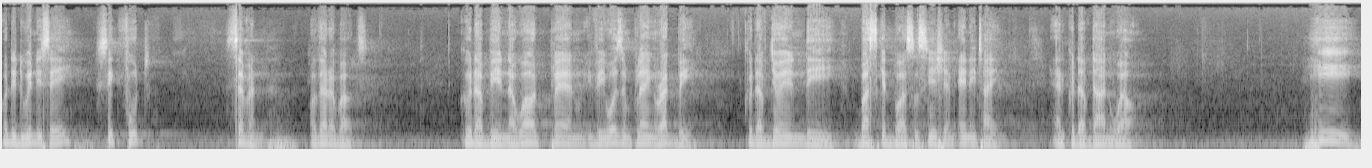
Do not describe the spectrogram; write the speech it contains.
What did Winnie say? Six foot seven or thereabouts. Could have been a world player, and if he wasn't playing rugby, could have joined the Basketball Association anytime and could have done well. He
